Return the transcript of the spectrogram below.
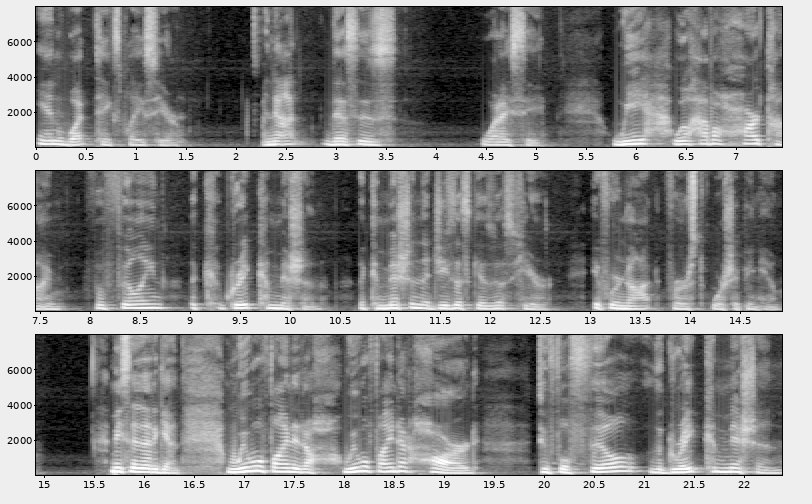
in what takes place here. And that this is what I see. We will have a hard time fulfilling the Great Commission, the commission that Jesus gives us here, if we're not first worshiping Him. Let me say that again. We will find it, we will find it hard to fulfill the Great Commission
